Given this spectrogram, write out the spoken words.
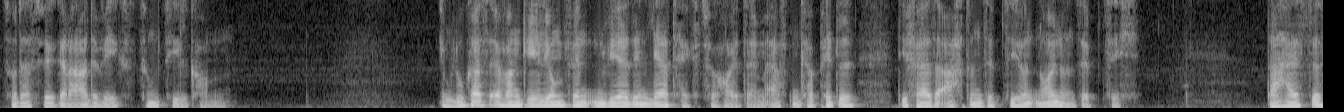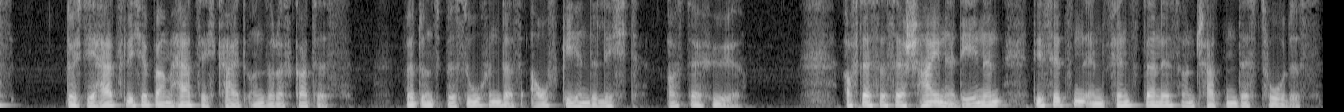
so dass wir geradewegs zum Ziel kommen. Im Lukasevangelium finden wir den Lehrtext für heute im ersten Kapitel, die Verse 78 und 79. Da heißt es, durch die herzliche Barmherzigkeit unseres Gottes wird uns besuchen das aufgehende Licht aus der Höhe auf dass es erscheine denen, die sitzen in Finsternis und Schatten des Todes,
